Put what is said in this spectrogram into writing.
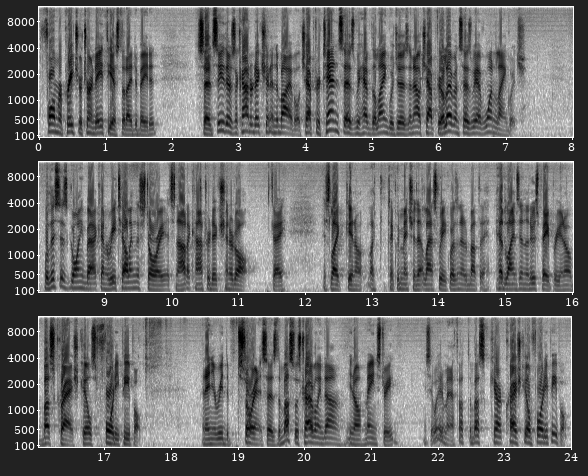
former preacher turned atheist that I debated, said, see, there's a contradiction in the Bible. Chapter 10 says we have the languages, and now chapter 11 says we have one language. Well, this is going back and retelling the story. It's not a contradiction at all, okay? It's like, you know, like I think we mentioned that last week, wasn't it, about the headlines in the newspaper, you know, bus crash kills 40 people. And then you read the story and it says the bus was traveling down, you know, Main Street. You say, wait a minute, I thought the bus crash killed 40 people.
